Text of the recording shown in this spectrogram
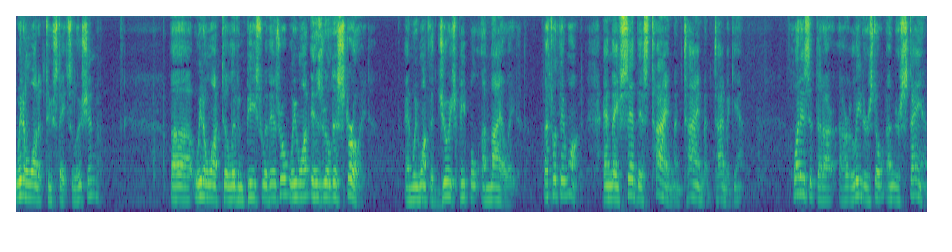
we don't want a two-state solution, uh, we don't want to live in peace with Israel, we want Israel destroyed, and we want the Jewish people annihilated. That's what they want. And they've said this time and time and time again. What is it that our, our leaders don't understand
